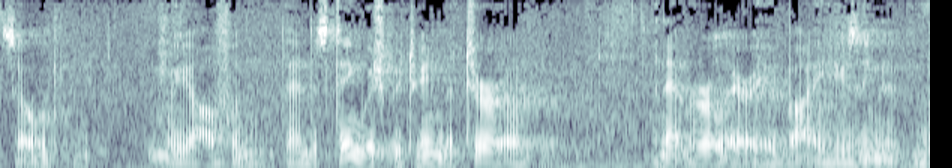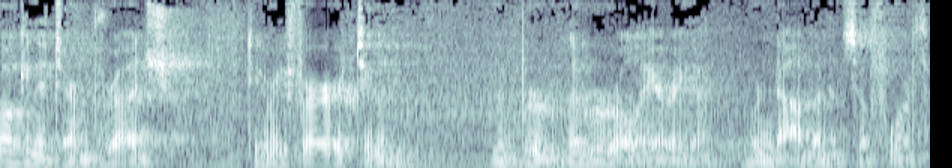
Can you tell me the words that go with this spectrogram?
So we often then distinguish between Mathura and that rural area by using the, invoking the term Vraj to refer to the, the rural area, Vrindavan and so forth.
